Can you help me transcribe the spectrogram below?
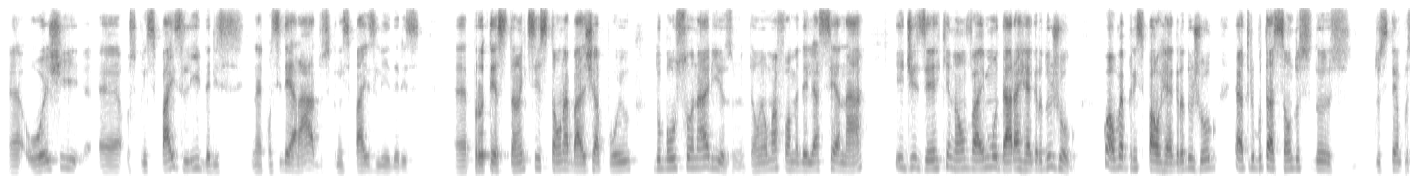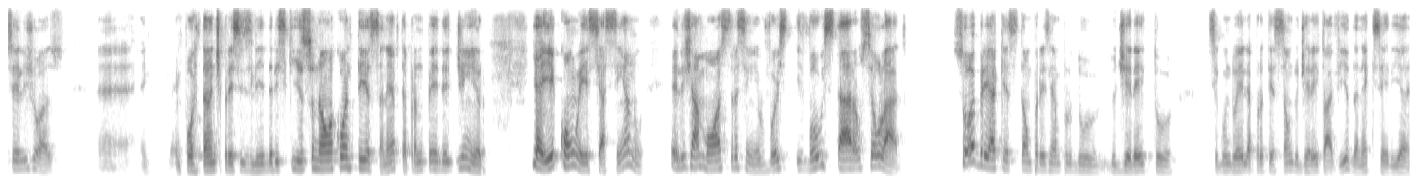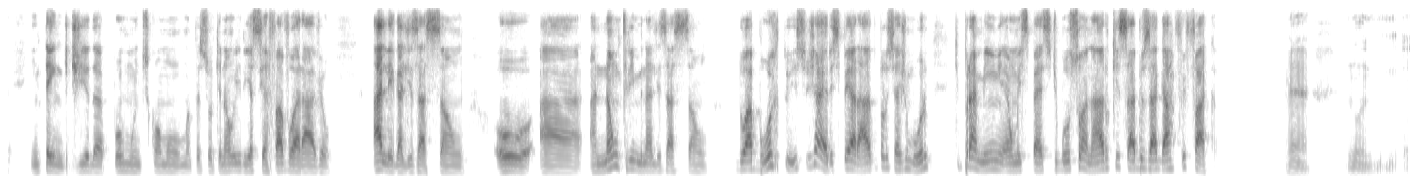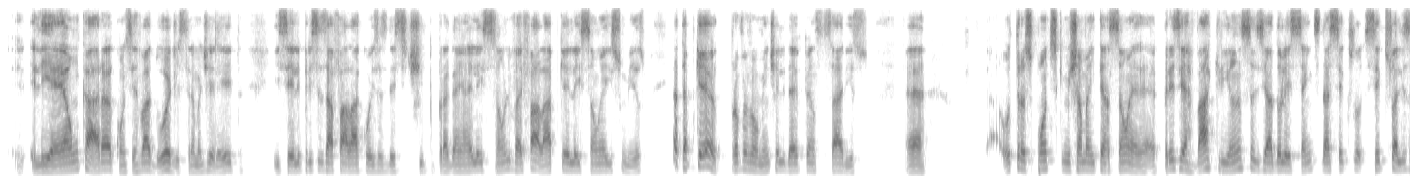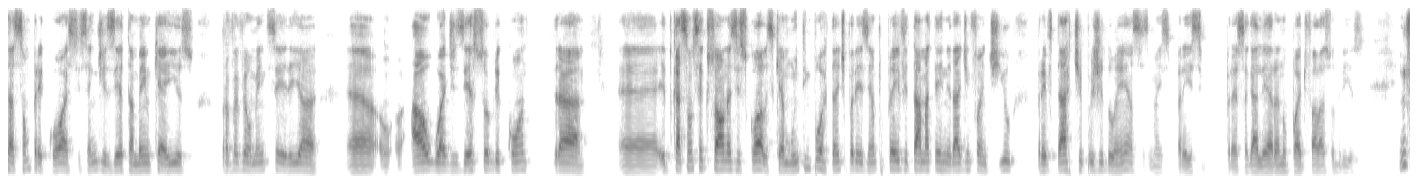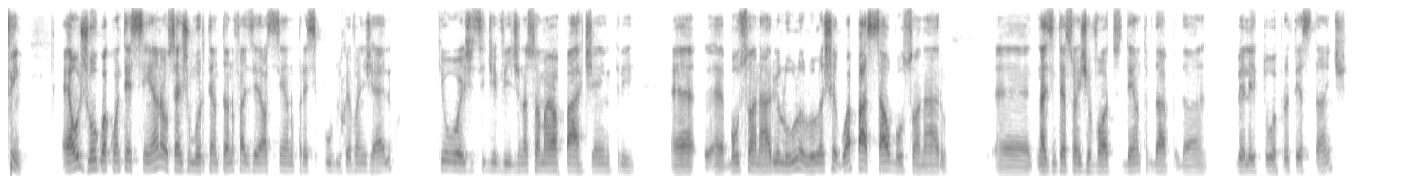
É, hoje, é, os principais líderes, né, considerados principais líderes é, protestantes, estão na base de apoio do bolsonarismo. Então, é uma forma dele acenar e dizer que não vai mudar a regra do jogo. Qual é a principal regra do jogo? É a tributação dos, dos, dos templos religiosos. É, é importante para esses líderes que isso não aconteça, né? até para não perder dinheiro. E aí, com esse aceno, ele já mostra assim: eu vou, vou estar ao seu lado. Sobre a questão, por exemplo, do, do direito, segundo ele, a proteção do direito à vida, né, que seria entendida por muitos como uma pessoa que não iria ser favorável à legalização ou a, a não criminalização do aborto, isso já era esperado pelo Sérgio Moro, que para mim é uma espécie de Bolsonaro que sabe usar garfo e faca. É, ele é um cara conservador, de extrema direita, e se ele precisar falar coisas desse tipo para ganhar a eleição, ele vai falar, porque a eleição é isso mesmo. Até porque provavelmente ele deve pensar isso. É, outros pontos que me chamam a atenção é, é, preservar crianças e adolescentes da sexu sexualização precoce, sem dizer também o que é isso. Provavelmente seria é, algo a dizer sobre contra é, educação sexual nas escolas, que é muito importante, por exemplo, para evitar maternidade infantil, para evitar tipos de doenças, mas para esse para essa galera não pode falar sobre isso. Enfim, é o jogo acontecendo, é o Sérgio Moro tentando fazer aceno para esse público evangélico, que hoje se divide na sua maior parte entre é, é, Bolsonaro e Lula. Lula chegou a passar o Bolsonaro é, nas intenções de votos dentro da, da, do eleitor protestante.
